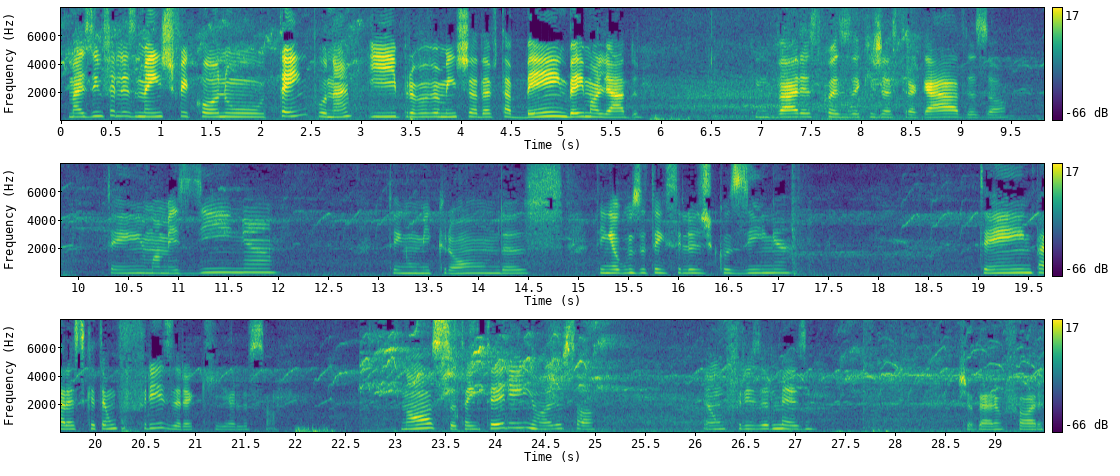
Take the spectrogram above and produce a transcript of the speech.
Mas infelizmente ficou no tempo, né? E provavelmente já deve estar bem, bem molhado. Tem várias coisas aqui já estragadas, ó. Tem uma mesinha, tem um micro-ondas, tem alguns utensílios de cozinha. Tem, parece que até um freezer aqui, olha só. Nossa, tá inteirinho, olha só. É um freezer mesmo. Jogaram fora.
